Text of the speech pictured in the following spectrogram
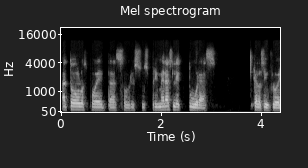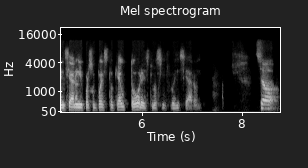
a todos los poetas sobre sus primeras lecturas que los influenciaron y, por supuesto, qué autores los influenciaron. So.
